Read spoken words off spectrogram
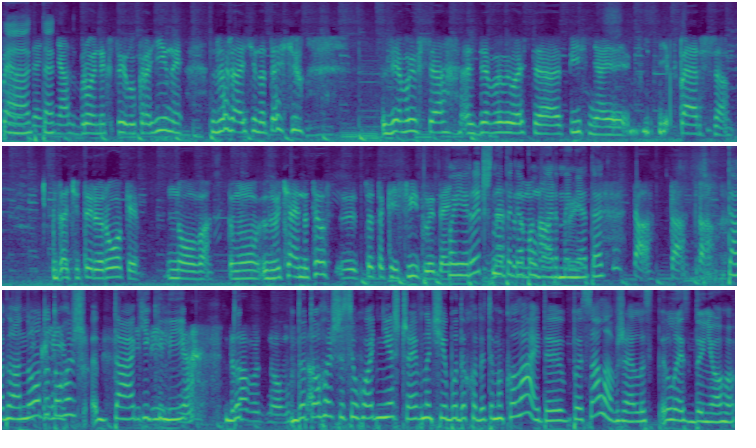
Так, так. Дня Збройних сил України, зважаючи на те, що з'явився з'явилася пісня е, перша за 4 роки. Нова, тому звичайно, це це такий світлий день. Феєричне таке повернення, так? Так, так, так. Так, а ну І до кліп, того ж, так, і, кліп. пісня. До- Два в одному. До так. того ж, сьогодні ще й вночі буде ходити Миколай. Ти писала вже лист, лист до нього?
